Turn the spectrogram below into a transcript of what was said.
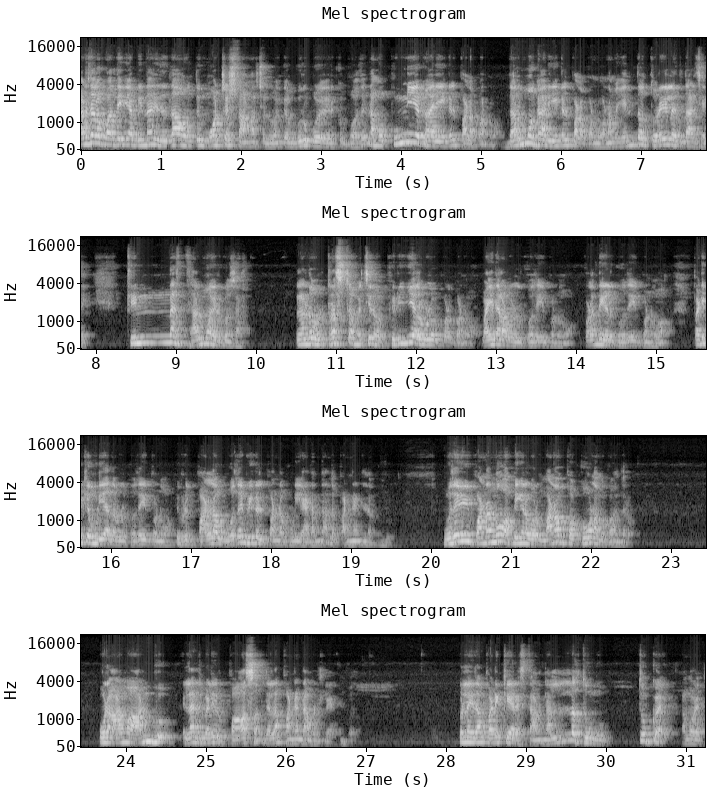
அடுத்தது பார்த்தீங்க அப்படின்னா இதுதான் வந்து மோட்சஸ்தானம் சொல்லுவோம். இங்கே குரு இருக்கும் போது நம்ம புண்ணிய காரியங்கள் பல பண்ணுவோம். தர்ம காரியங்கள் பல பண்ணுவோம். நம்ம எந்த துறையில் இருந்தாலும் சரி. தின்ன தர்மம் இருக்கும் சார். இல்லாட்ட ஒரு ட்ரஸ்ட் அமைச்சு நம்ம பெரிய அளவில் கூட பண்ணுவோம். வயதானவர்களுக்கு உதவி பண்ணுவோம். குழந்தைகளுக்கு உதவி பண்ணுவோம். படிக்க முடியாதவர்களுக்கு உதவி பண்ணுவோம். இப்படி பல உதவிகள் பண்ணக்கூடிய இடம் தான் அந்த பன்னெண்டில் குரு. உதவி பண்ணணும் அப்படிங்கிற ஒரு மனப்பக்குவம் நமக்கு வந்துடும் ஒரு ஆமா அன்பு எல்லாத்து மேலேயும் ஒரு பாசம் இதெல்லாம் பன்னெண்டாம் இடத்துல இருக்கும்போது. பிள்ளை தான் படுக்கை அரஸ்தானம் நல்லா தூங்கும். தூக்கம் நம்ம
